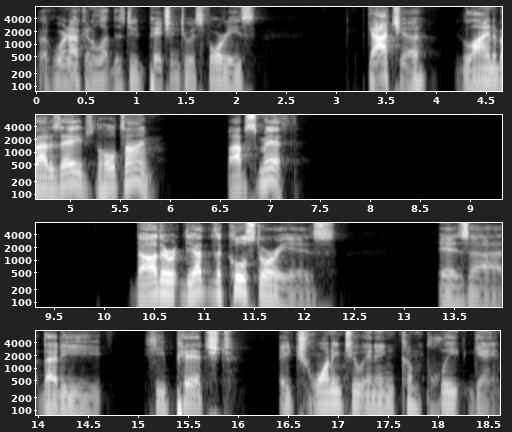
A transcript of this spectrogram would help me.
They're like, we're not going to let this dude pitch into his 40s. Gotcha. Lying about his age the whole time. Bob Smith. The other, the other, the cool story is, is uh, that he he pitched a 22 inning complete game,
